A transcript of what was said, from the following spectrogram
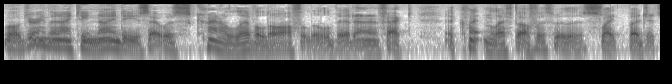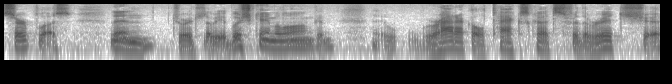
Well, during the 1990s, that was kind of leveled off a little bit, and in fact, uh, Clinton left office with a slight budget surplus. Then George W. Bush came along, and radical tax cuts for the rich, uh,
